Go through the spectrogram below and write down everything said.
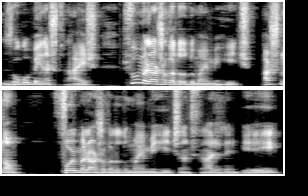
Jogou bem nas finais. Foi o melhor jogador do Miami Heat. Acho não. Foi o melhor jogador do Miami Heat nas finais da NBA.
